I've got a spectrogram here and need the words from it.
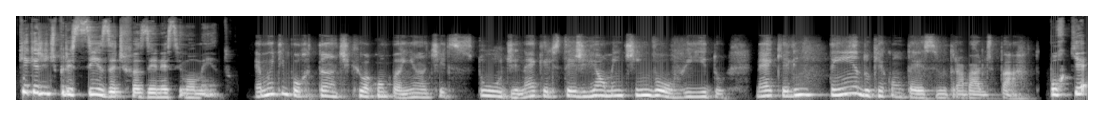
O que, que a gente precisa de fazer nesse momento? É muito importante que o acompanhante estude, né, que ele esteja realmente envolvido, né, que ele entenda o que acontece no trabalho de parto, porque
